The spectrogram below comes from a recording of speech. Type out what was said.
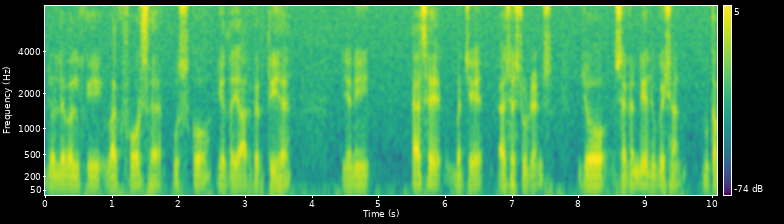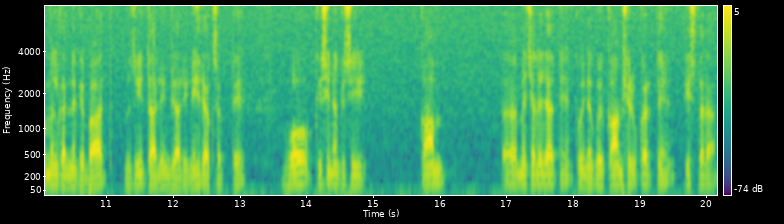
जो लेवल की वर्क फोर्स है, उसको ये तैयार करती है, यानी ऐसे बच्चे, ऐसे स्टूडेंट्स जो सेकेंडरी एजुकेशन मुकम्मल करने के बाद मज़ीद तालीम जारी नहीं रख सकते, वो किसी न किसी काम में चले जाते हैं, कोई ना कोई काम शुरू करते हैं। इस तरह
